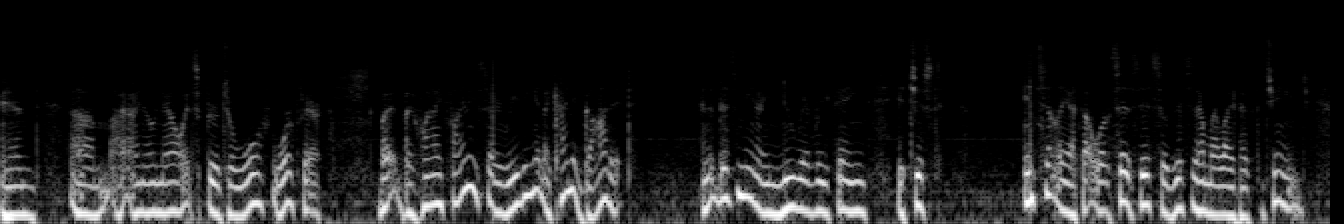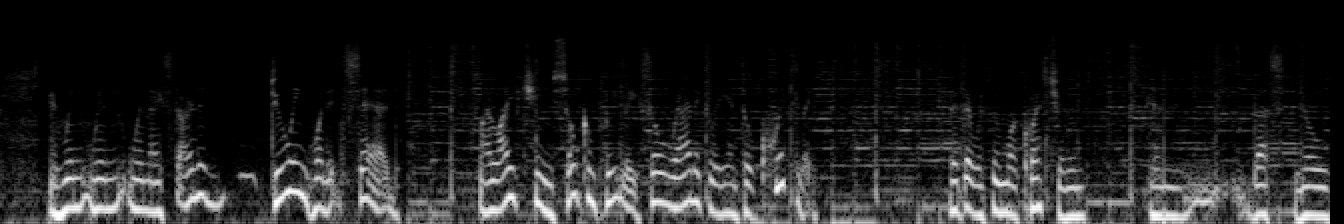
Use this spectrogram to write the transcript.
And um, I, I know now it's spiritual war, warfare. But, but when I finally started reading it, I kind of got it. And it doesn't mean I knew everything. It just, instantly I thought, well, it says this, so this is how my life has to change. And when, when, when I started doing what it said, my life changed so completely, so radically, and so quickly that there was no more question and, and thus no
